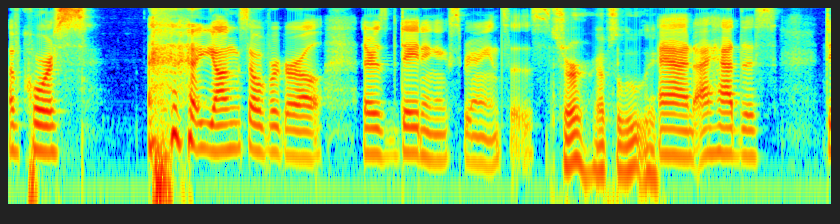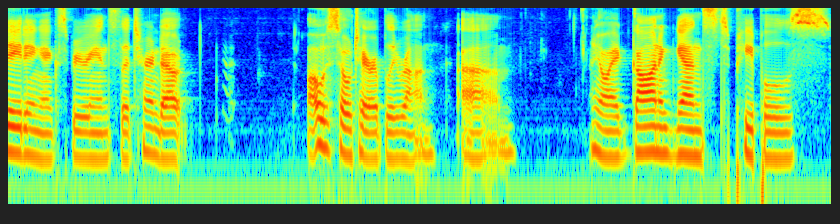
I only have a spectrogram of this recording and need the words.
of course, a young sober girl, there's dating experiences. Sure, absolutely. And I had this dating experience that turned out oh so terribly wrong. Um, you know, I had gone against people's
